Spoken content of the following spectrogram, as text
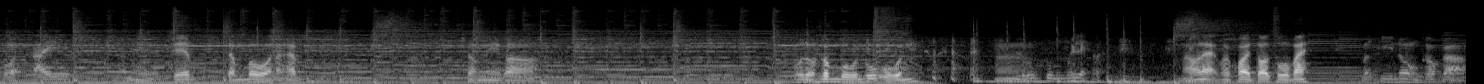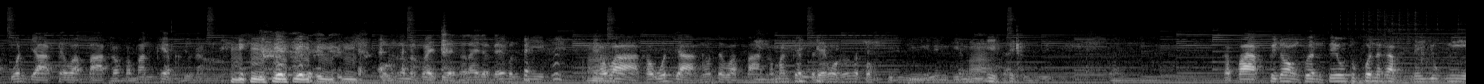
ทอดไข่อันนี้เชฟจัมโบ้นะครับ ช่วงนี้ก็ อุดมสมบูรณ์ผู้อุ่นอ่าลุงคุมไว้แล้ว เอาแหละค่อยๆต่อสู้ไป บางทีน้องเขาก็อดอยากแต่ว่าปากเขาก็มันแคบอยู่นะ ผมก็ไม่ค่อยเชื่ออะไรดอกเด้บางทีเพราะว่าเขาอดอยากเนาะแต่ว่าปากเขามันแคบแสดงว่าเขาก็ต้องกินดีกินดีกินดีกับฝากพี่น้องเพื่อนซิลทุกคนนะครับ ในยุคนี้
